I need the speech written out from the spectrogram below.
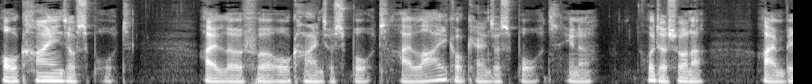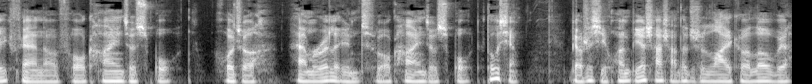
all kinds of sport。I love all kinds of sport. I like all kinds of sport. You know。或者说呢，I'm big fan of all kinds of sport。或者 I'm really into all kinds of sport 都行，表示喜欢，别傻傻的只是 like or love 呀。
